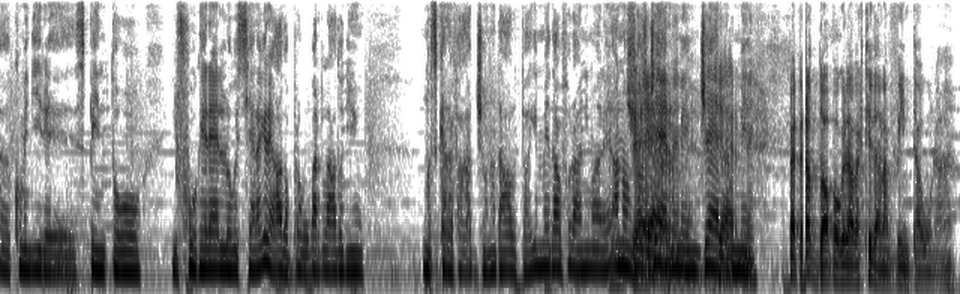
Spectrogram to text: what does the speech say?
eh, come dire, spento il fuocherello che si era creato, ha proprio parlato di uno scarafaggio, una talpa, che metafora animale? Ah no, so, Germe. germe, un germe. Beh, però dopo quella partita ne ha vinta una, eh.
